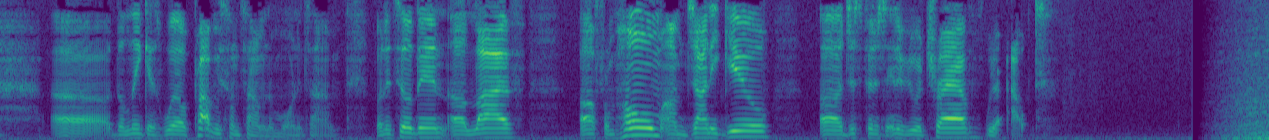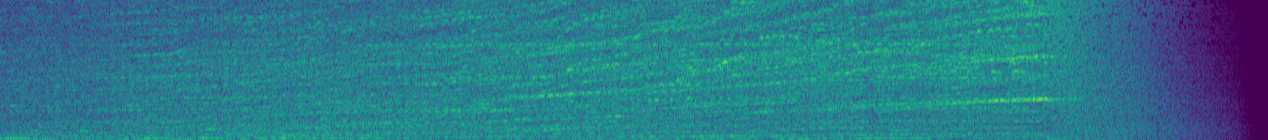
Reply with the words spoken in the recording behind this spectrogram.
uh the link as well probably sometime in the morning time. But until then, uh live uh from home, I'm Johnny Gill. Uh just finished the interview with Trav. We're out.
